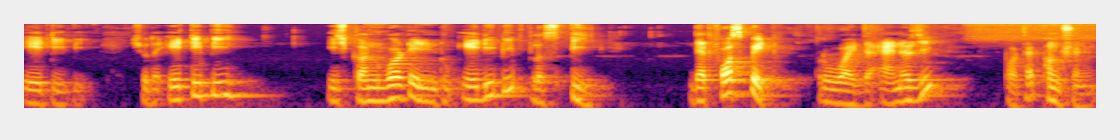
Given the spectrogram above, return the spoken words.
ATP. So the ATP is converted into ADP plus P. That phosphate provide the energy for that functioning.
